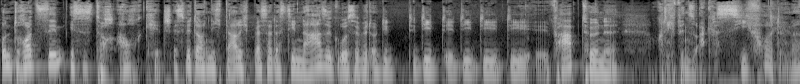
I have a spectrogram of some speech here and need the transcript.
Und trotzdem ist es doch auch Kitsch. Es wird doch nicht dadurch besser, dass die Nase größer wird und die, die, die, die, die, die Farbtöne. Oh Gott, ich bin so aggressiv heute, ne?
